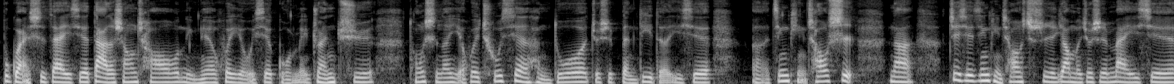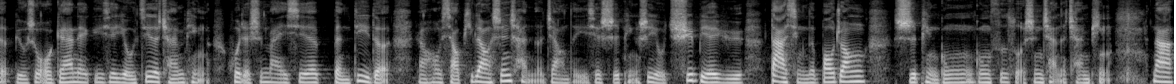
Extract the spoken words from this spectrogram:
不管是在一些大的商超里面会有一些果妹专区，同时呢也会出现很多就是本地的一些。呃，精品超市，那这些精品超市要么就是卖一些，比如说 organic 一些有机的产品，或者是卖一些本地的，然后小批量生产的这样的一些食品，是有区别于大型的包装食品公公司所生产的产品。那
